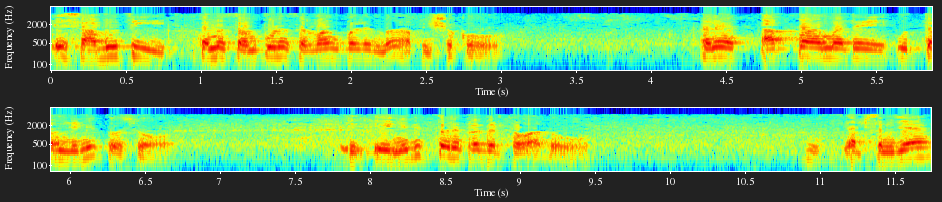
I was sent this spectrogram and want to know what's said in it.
એ સાબુતી તમે સંપૂર્ણ સર્વાંગપણે ન આપી શકો. અને આપવા માટે ઉત્તમ નિમિત્તો છો. એ નિમિત્તોને પ્રગટ થવા દો. આપ સમજ્યા?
